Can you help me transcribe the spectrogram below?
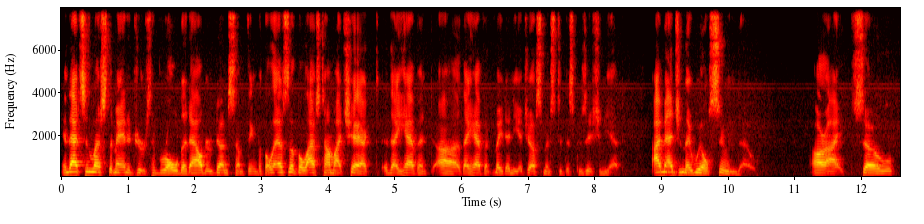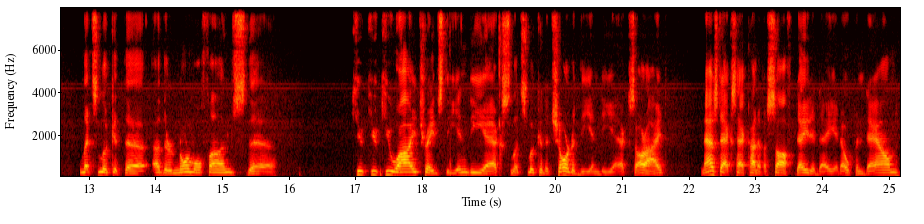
And that's unless the managers have rolled it out or done something. But the, as of the last time I checked, they haven't uh, they haven't made any adjustments to this position yet. I imagine they will soon, though. All right, so let's look at the other normal funds. The QQQY trades the NDX. Let's look at a chart of the NDX. All right. NASDAQ's had kind of a soft day today. It opened down.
